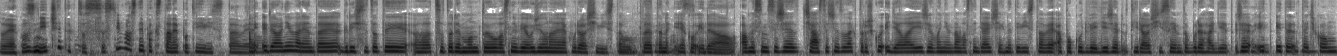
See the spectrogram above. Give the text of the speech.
no jako zničit, tak co se s tím vlastně pak stane po té výstavě? A ideální varianta je, když si to ty, eh, co to demontují, vlastně využijou na nějakou další výstavu. No, to je ten vlastně. jako ideál. A myslím si, že částečně to tak trošku i dělají, že oni tam vlastně dělají všechny ty výstavy a pokud vědí, že ty další se jim to bude hadit, že hadit. i, i te, teďkom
